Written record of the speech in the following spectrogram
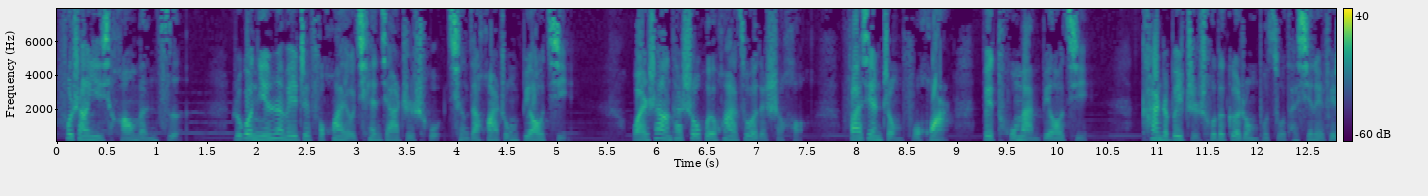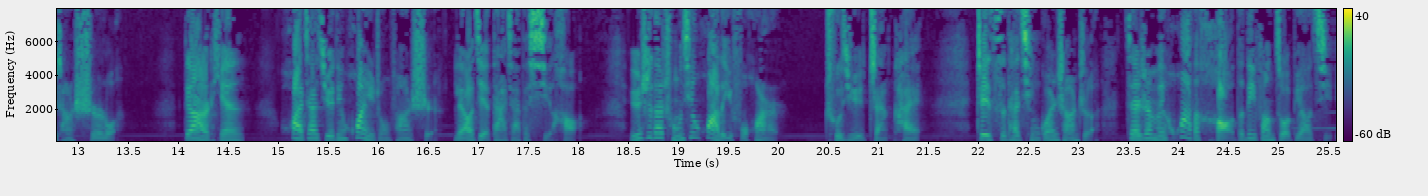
附上一行文字：如果您认为这幅画有欠佳之处，请在画中标记。晚上他收回画作的时候，发现整幅画被涂满标记。看着被指出的各种不足，他心里非常失落。第二天，画家决定换一种方式了解大家的喜好，于是他重新画了一幅画出去展开。这次他请观赏者在认为画的好的地方做标记，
